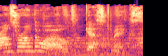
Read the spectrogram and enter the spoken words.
Trance Around the World guest mix.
